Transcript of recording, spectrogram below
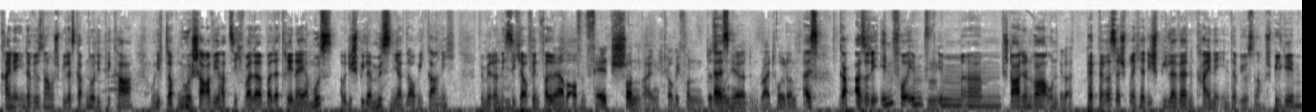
keine Interviews nach dem Spiel. Es gab nur die PK und ich glaube nur mhm. Xavi hat sich, weil er, weil der Trainer ja muss, aber die Spieler müssen ja, glaube ich, gar nicht. Bin mir da nicht mhm. sicher, auf jeden Fall. Ja, aber auf dem Feld schon eigentlich, glaube ich, von der Zone her, den Right-Holdern. also die Info im, mhm. im ähm, Stadion war und Egal. per Pressesprecher, die Spieler werden keine Interviews nach dem Spiel geben.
